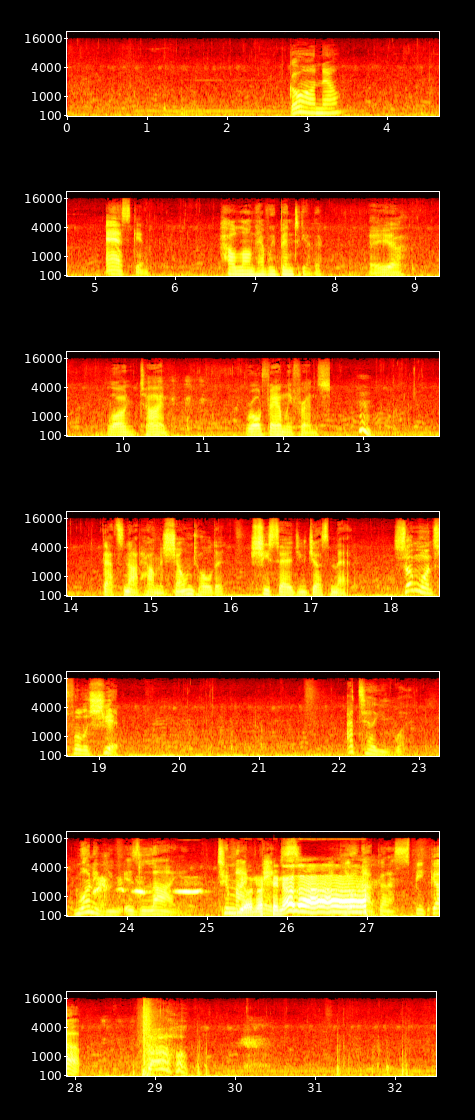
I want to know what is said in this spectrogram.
Go on now. Ask him. How long have we been together? A, uh, long time. We're old family friends. Hmm. That's not how Michonne told it. She said you just met. Someone's full of shit. I tell you what, one of you is lying to my Yo no face. sé If you're not gonna speak up.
